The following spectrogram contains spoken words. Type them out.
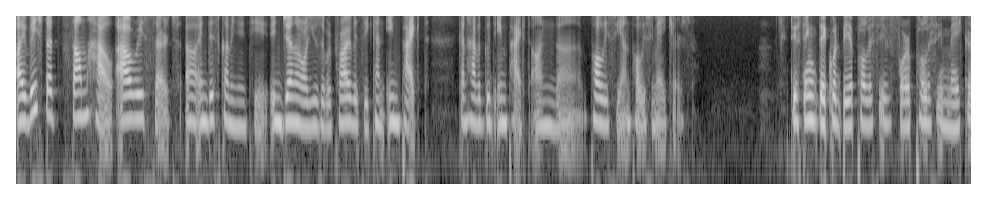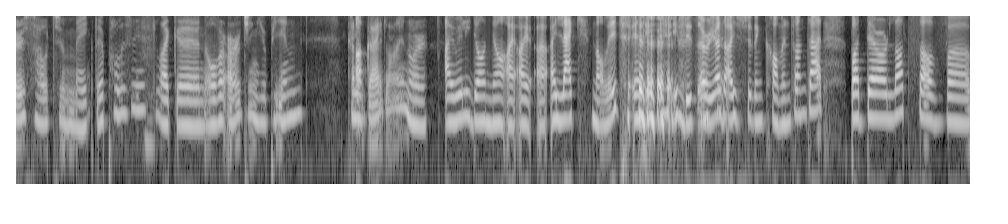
I wish that somehow our research uh, in this community, in general, usable privacy can impact, can have a good impact on the policy and policymakers. Do you think there could be a policy for policymakers how to make their policies, like an overarching European kind uh, of guideline, or? I really don't know. I I, I lack knowledge in, in this area, so I shouldn't comment on that. But there are lots of uh,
